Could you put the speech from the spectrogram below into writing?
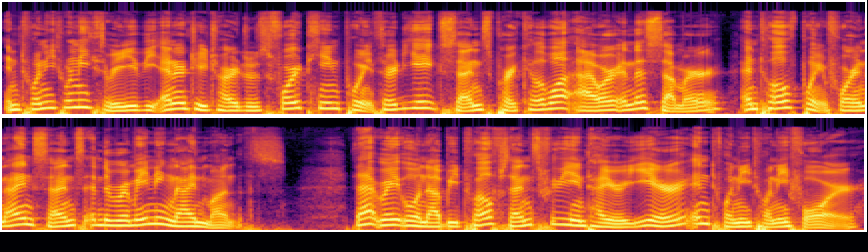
In 2023, the energy charge was 14.38 cents per kilowatt hour in the summer and 12.49 cents in the remaining nine months. That rate will now be 12 cents for the entire year in 2024.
